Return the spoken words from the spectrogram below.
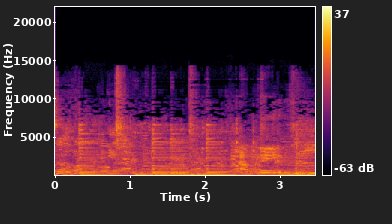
so far. I made it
